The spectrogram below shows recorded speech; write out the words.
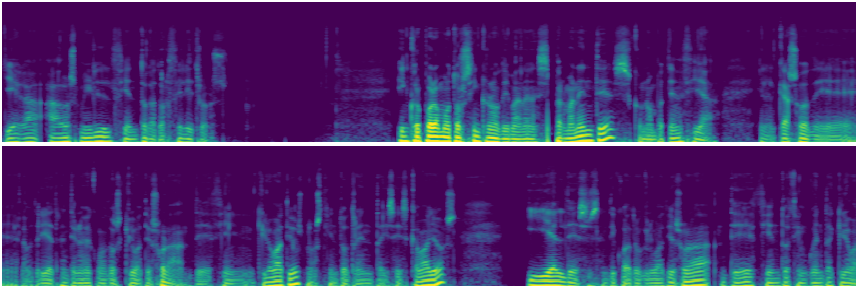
llega a los 1.114 litros. Incorpora motor síncrono de imanes permanentes con una potencia en el caso de la batería de 39,2 kWh de 100 kW, unos 136 caballos, y el de 64 kWh de 150 kW,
